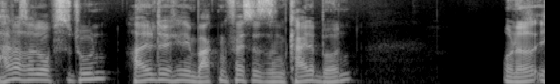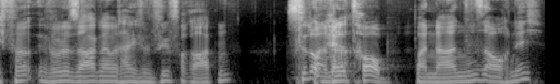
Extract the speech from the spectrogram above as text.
hat das mit Obst zu tun? Haltet euch in den Backen fest, es sind keine Birnen. Und das, ich, ich würde sagen, damit habe ich schon viel verraten. Das sind auch Bana- keine Trauben. Bananen sind es auch nicht.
